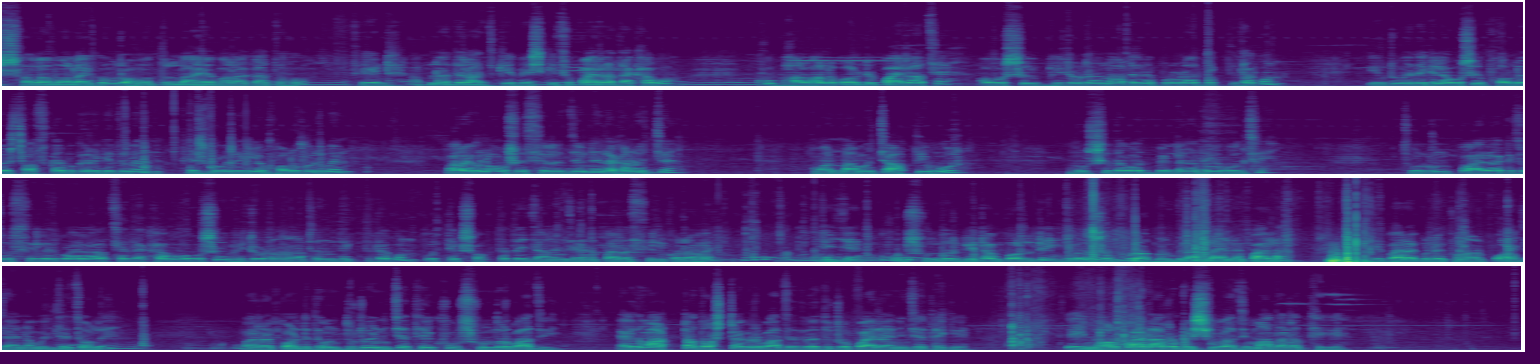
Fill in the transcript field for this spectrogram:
আসসালামু আলাইকুম, রহমতুল্লাহ বারাকাতহ। ফ্রেন্ড আপনাদের আজকে বেশ কিছু পায়রা দেখাবো। খুব ভালো ভালো কোয়ালিটির পায়রা আছে। অবশ্যই ভিডিওটা না টেনে পুরোটা দেখতে থাকুন। ইউটিউবে দেখলে অবশ্যই ফলো সাবস্ক্রাইব করে রেখে দেবেন। ফেসবুকে দেখলে ফলো করবেন। পায়রাগুলো অবশ্যই সেলের জন্য দেখানো হচ্ছে। আমার নাম হচ্ছে আতিবুর, মুর্শিদাবাদ, বেলডাঙ্গা থেকে বলছি। চলুন পায়রা, কিছু সেলের পায়রা আছে দেখাবো। অবশ্যই ভিডিওটা না টেনে দেখতে থাকুন। প্রত্যেক সপ্তাহতেই জানেন যেখানে পায়রা সেল করা হয়। এই যে, খুব সুন্দর গেট আপ কোয়ালিটি এগুলো সব পুরাতন ব্লাড লাইনের পায়রা। এই পায়রাগুলো এখন আর পাওয়াই যায় না বলতে চলে। পায়রার কোয়ালিটি দেখুন দুটোই নিচে থেকে খুব সুন্দর বাজি। একদম আটটা, দশটা করে বাজে দেবে দুটো পায়রা নিচে থেকে। এই নর পায়রা আরও বেশি বাজি মাদারার থেকে।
